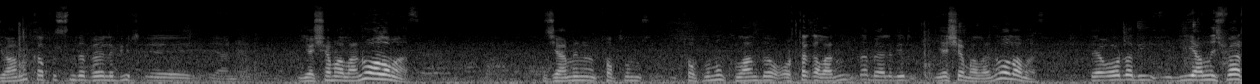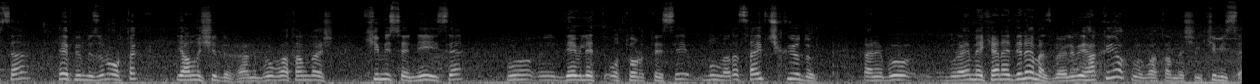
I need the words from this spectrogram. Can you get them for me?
cami kapısında böyle bir e, yani yaşam alanı olamaz. Caminin toplum toplumun kullandığı ortak alanında böyle bir yaşam alanı olamaz. Ve orada bir, bir yanlış varsa hepimizin ortak yanlışıdır. Hani bu vatandaş kim ise neyse bu e, devlet otoritesi bunlara sahip çıkıyordur. Yani bu buraya mekan edinemez. Böyle bir hakkı yok mu vatandaşın kim ise?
